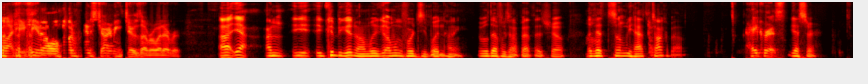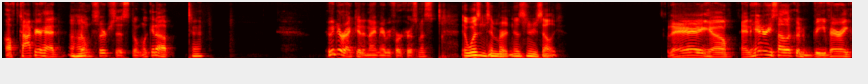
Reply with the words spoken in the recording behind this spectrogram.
like you know when Prince Charming shows up or whatever. Uh, yeah, I'm. It, it could be good. Man. I'm, looking- I'm looking forward to Blood and Honey. We'll definitely talk about that show. Like that's something we have to talk about. Hey Chris, Yes, sir. off the top of your head, Uh-huh. don't search this, don't look it up. Okay. Who directed A Nightmare Before Christmas? It wasn't Tim Burton. It was Henry Selick. There you go. And Henry Selick would be very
